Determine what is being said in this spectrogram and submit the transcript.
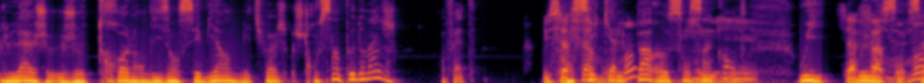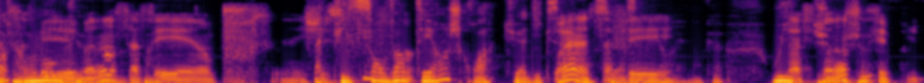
là, je, je troll en disant c'est bien, mais tu vois, je, je trouve ça un peu dommage, en fait. Mais ça fait qu'elle part au 150. Hein, oui, ça oui, fait un ça, moment. ça fait Ça un moment fait, que, maintenant, ça fait un. Pff, je bah, depuis le plus, 121, je crois. Tu as dit que ça Ouais, ça fait- s'améliorer. Donc, euh, oui, ça, fait, je- maintenant, je- ça fait plus de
